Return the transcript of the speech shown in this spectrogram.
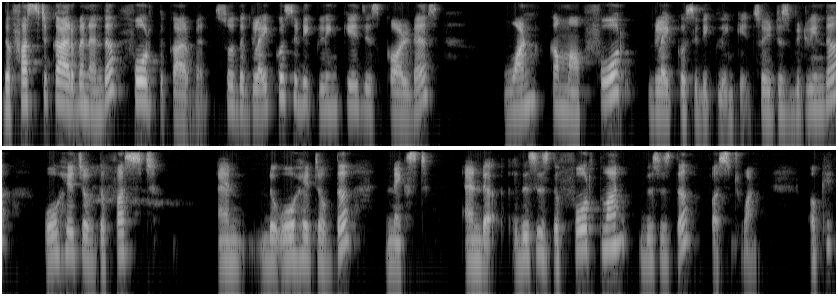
the first carbon and the fourth carbon. So the glycosidic linkage is called as 1 comma 4 glycosidic linkage. So it is between the OH of the first and the OH of the next. And uh, this is the fourth one. This is the first one. Okay.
